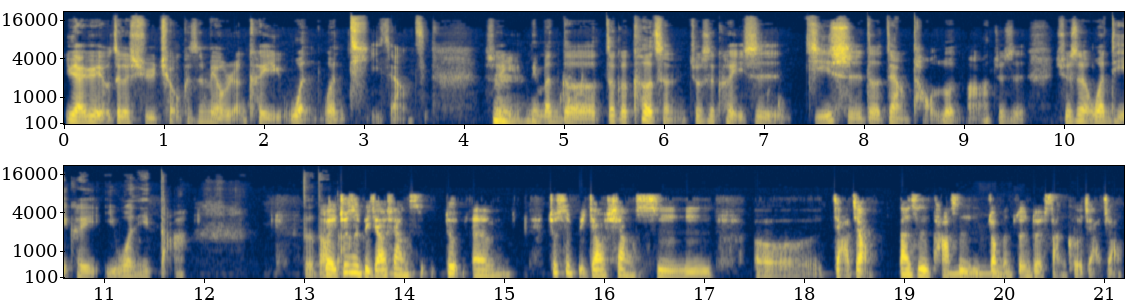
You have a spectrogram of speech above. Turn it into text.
越来越有这个需求，可是没有人可以问问题这样子，所以你们的这个课程就是可以是及时的这样讨论嘛，就是学生有问题可以一问一答得到。对，就是比较像是就嗯。就是比较像是呃家教，但是它是专门针对三科家教。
